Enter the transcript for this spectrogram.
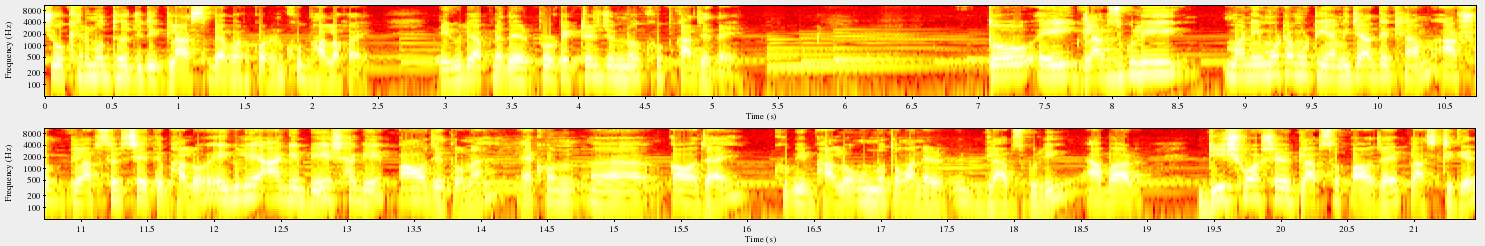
চোখের মধ্যেও যদি গ্লাস ব্যবহার করেন, খুব ভালো হয়। এগুলি আপনাদের প্রোটেক্টের জন্য খুব কাজে দেয়। তো এই গ্লাভসগুলি মানে মোটামুটি আমি যা দেখলাম, আর সব গ্লাভসের চাইতে ভালো। এগুলি আগে বেশ আগে পাওয়া যেত না। এখন পাওয়া যায়। খুবই ভালো উন্নত মানের গ্লাভসগুলি। আবার ডিশ ওয়াশের গ্লাভসও পাওয়া যায়, প্লাস্টিকের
